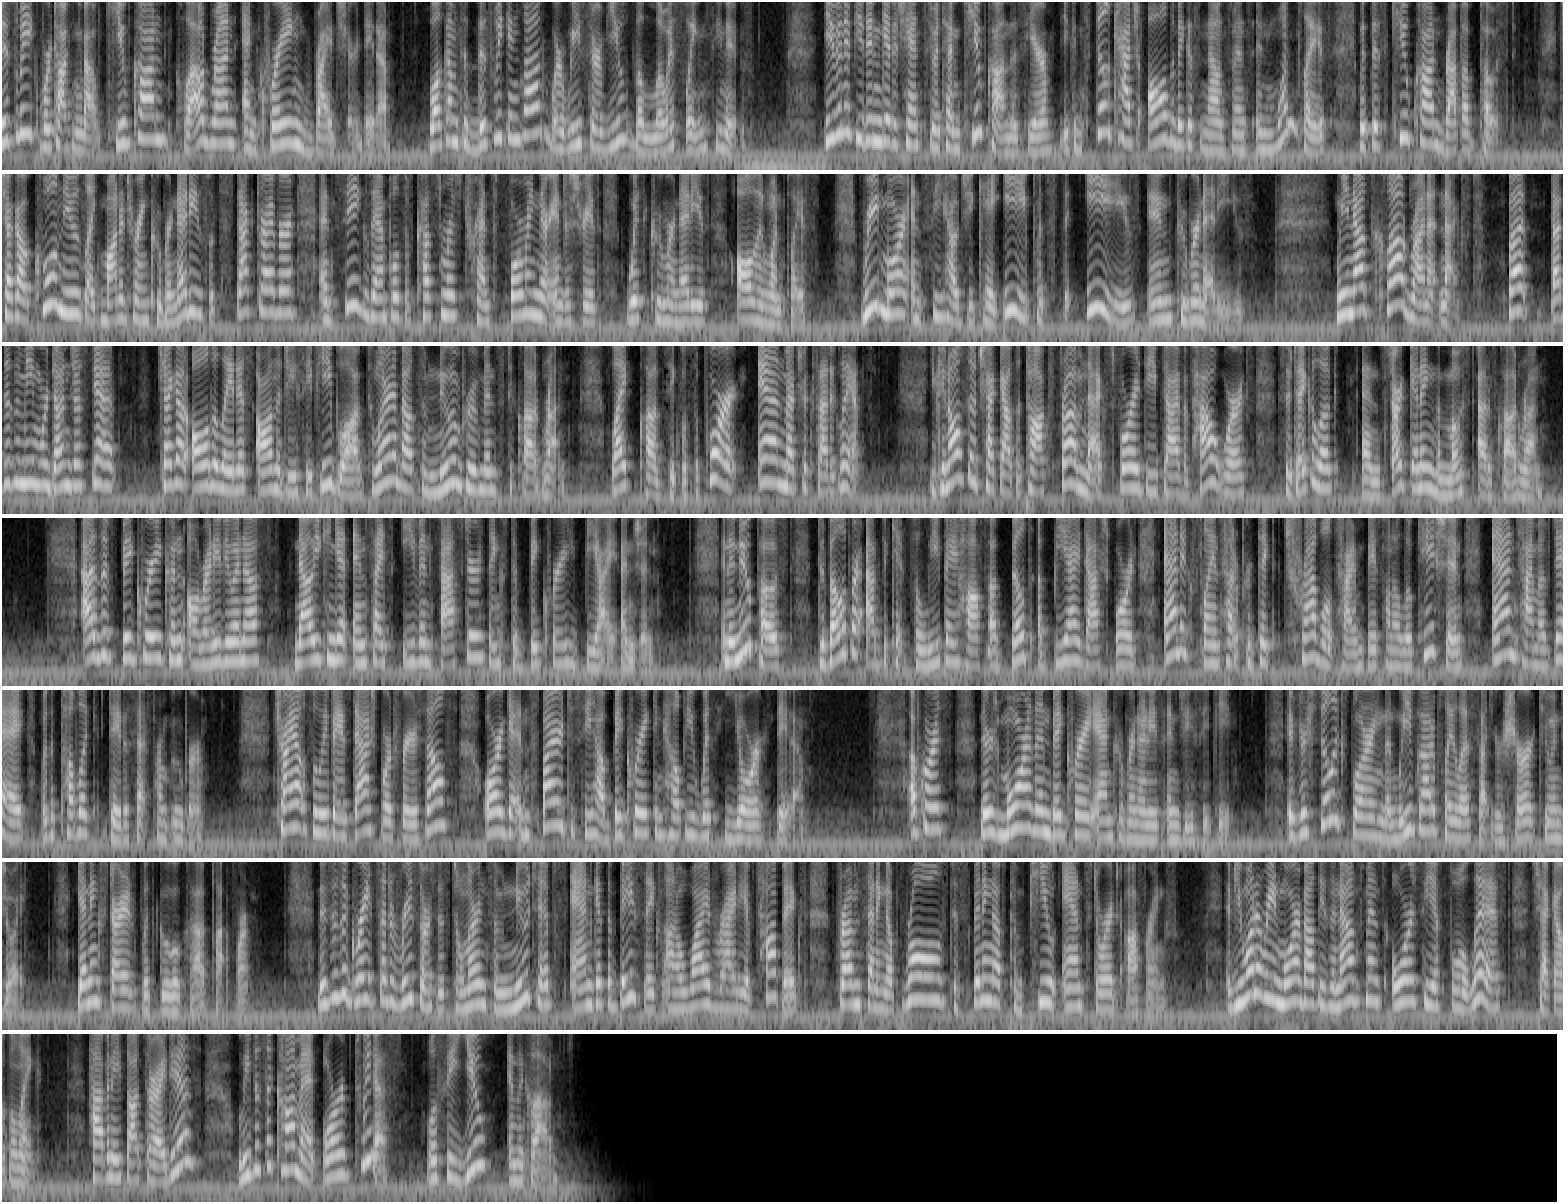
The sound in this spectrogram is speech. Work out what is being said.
This week, we're talking about KubeCon, Cloud Run, and querying rideshare data. Welcome to This Week in Cloud, where we serve you the lowest latency news. Even if you didn't get a chance to attend KubeCon this year, you can still catch all the biggest announcements in one place with this KubeCon wrap-up post. Check out cool news like monitoring Kubernetes with Stackdriver and see examples of customers transforming their industries with Kubernetes all in one place. Read more and see how GKE puts the E's in Kubernetes. We announced Cloud Run at Next, but that doesn't mean we're done just yet. Check out all the latest on the GCP blog to learn about some new improvements to Cloud Run, like Cloud SQL support and metrics at a glance. You can also check out the talk from Next for a deep dive of how it works, so take a look and start getting the most out of Cloud Run. As if BigQuery couldn't already do enough, now you can get insights even faster thanks to BigQuery BI Engine. In a new post, developer advocate Felipe Hoffa built a BI dashboard and explains how to predict travel time based on a location and time of day with a public dataset from Uber. Try out Felipe's dashboard for yourself, or get inspired to see how BigQuery can help you with your data. Of course, there's more than BigQuery and Kubernetes in GCP. If you're still exploring, then we've got a playlist that you're sure to enjoy. Getting started with Google Cloud Platform. This is a great set of resources to learn some new tips and get the basics on a wide variety of topics, from setting up roles to spinning up compute and storage offerings. If you want to read more about these announcements or see a full list, check out the link. Have any thoughts or ideas? Leave us a comment or tweet us. We'll see you in the cloud.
